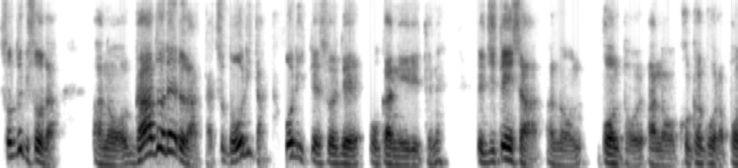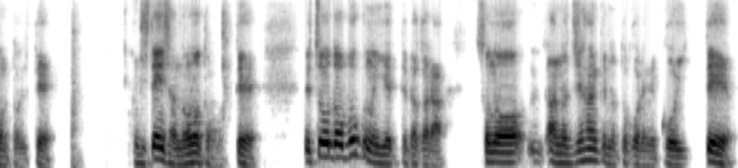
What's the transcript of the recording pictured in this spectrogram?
その時そうだ、あの、ガードレールがあったらちょっと降りたんだ。降りて、それでお金入れてね。で、自転車、あの、ポンと、あの、コカ・コーラポンと置いて、自転車乗ろうと思って、で、ちょうど僕の家って、だから、その、あの、自販機のところにこう行って、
